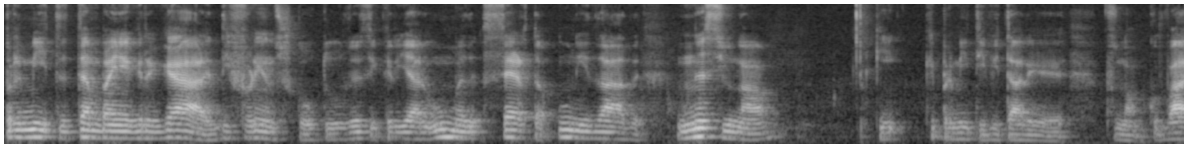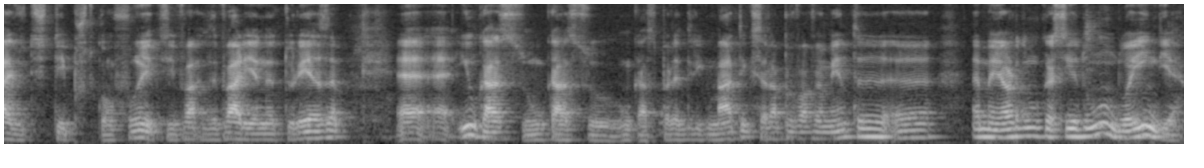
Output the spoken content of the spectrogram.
permite também agregar diferentes culturas e criar uma certa unidade nacional que que permite evitar eh, vários tipos de conflitos e de vária natureza. Uh, uh, e um caso, um, caso, um caso paradigmático será provavelmente uh, a maior democracia do mundo, a Índia.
